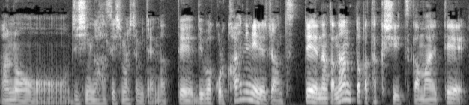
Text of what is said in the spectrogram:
あの、地震が発生しましたみたいになって、で、うわ、これ帰れねえじゃんっつって、なんかなんとかタクシー捕まえて、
